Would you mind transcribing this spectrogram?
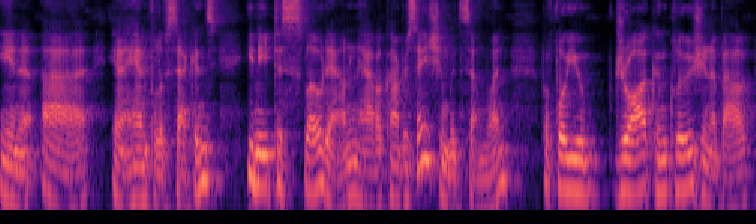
in a, uh, in a handful of seconds. You need to slow down and have a conversation with someone before you draw a conclusion about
